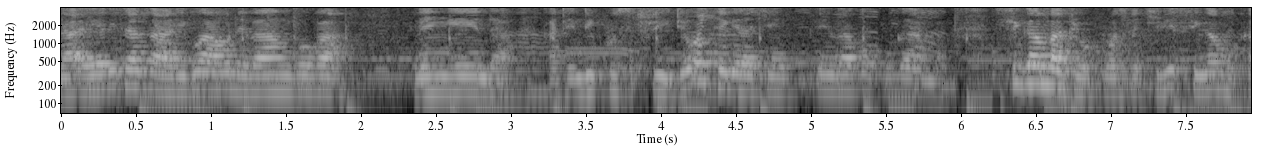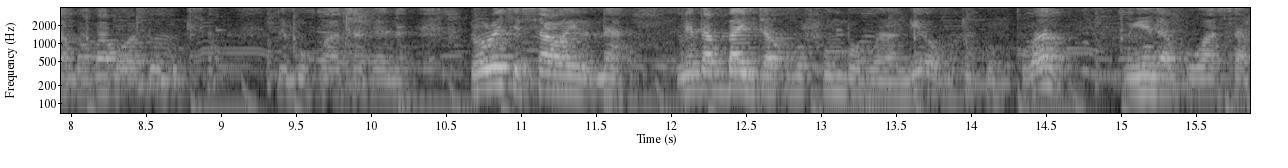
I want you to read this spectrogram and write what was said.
yali tazaalibwawo ne bangoba neŋŋenda kati ndi ku street. Oba kitegeera kyengenzako okugamba. Sigamba nti okuwasa kibi singa mukama aba abawadde omukisa ne mukwatagana. N'olwekyo essaawa yonna ŋenda bayita ku bufumbo bwange obutukuvu kuba ŋenda kuwasa.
